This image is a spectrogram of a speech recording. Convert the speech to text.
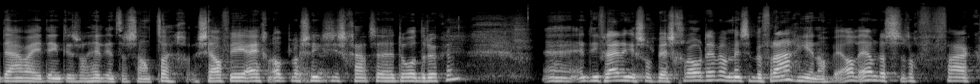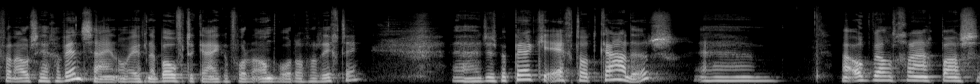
daar waar je denkt, dit is wel heel interessant, toch zelf weer je eigen oplossingjes gaat doordrukken. En die verleiding is soms best groot, hè, want mensen bevragen je nog wel, hè, omdat ze toch vaak van oudsher gewend zijn om even naar boven te kijken voor een antwoord of een richting. Dus beperk je echt tot kaders. Maar ook wel graag pas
